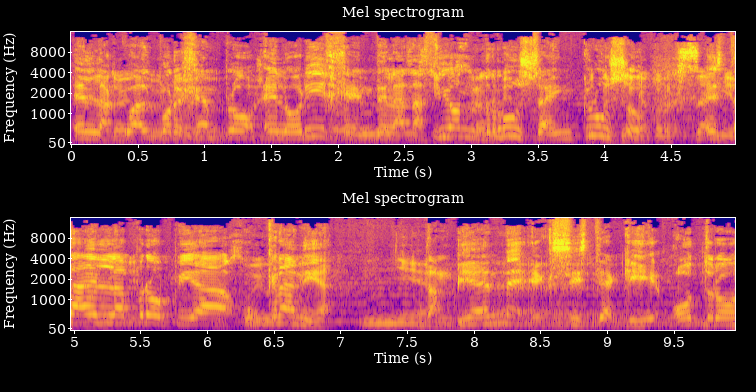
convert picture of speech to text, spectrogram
en la cual, por ejemplo, el origen de la nación rusa incluso está en la propia Ucrania. También existe aquí otro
